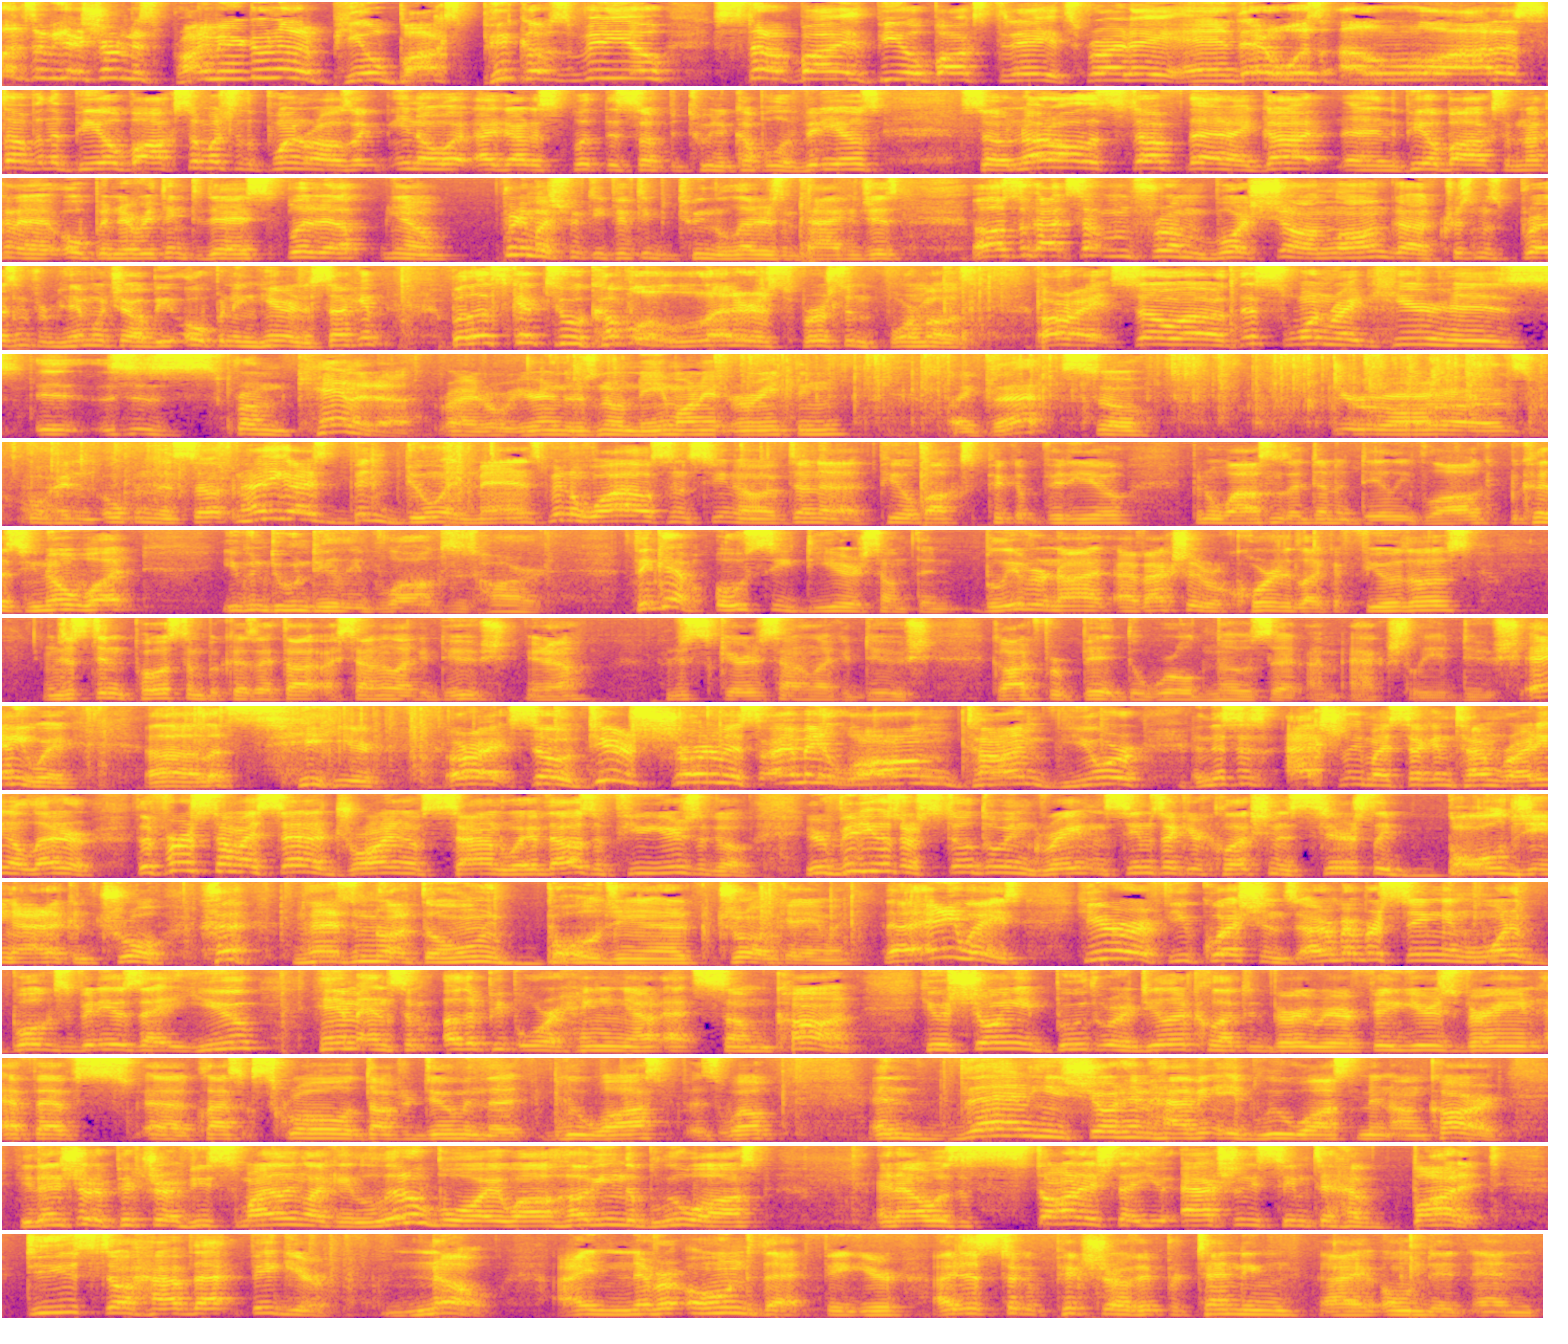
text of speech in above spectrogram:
What's up you guys, Shartimus Prime here doing another P.O. Box pickups video. Stop by the P.O. Box today, it's Friday, and there was a lot of stuff in the P.O. Box, so much to the point where I was like, you know what, I gotta split this up between a couple of videos. So not all the stuff that I got in the P.O. Box, I'm not gonna open everything today, I split it up, you know, pretty much 50-50 between the letters and packages. I also got something from boy Sean Long, got a Christmas present from him, which I'll be opening here in a second. But let's get to a couple of letters first and foremost. Alright, so uh, this one right here is, is, this is from Canada, right over here, and there's no name on it or anything like that, so... Uh, let's go ahead and open this up. And how you guys been doing, man? It's been a while since, you know, I've done a P.O. Box pickup video. Been a while since I've done a daily vlog. Because, you know what? Even doing daily vlogs is hard. I think I have OCD or something. Believe it or not, I've actually recorded like a few of those and just didn't post them because I thought I sounded like a douche, you know? I'm just scared of sounding like a douche. God forbid the world knows that I'm actually a douche. Anyway, uh, let's see here. Alright, so, dear Shartimus, I'm a long-time viewer, and this is actually my second time writing a letter. The first time I sent a drawing of Soundwave, that was a few years ago. Your videos are still doing great, and seems like your collection is seriously bulging out of control. That's not the only bulging out of control. Okay, anyway. Anyways, here are a few questions. I remember seeing in one of Boog's videos that you, him, and some other people were hanging out at some con. He was showing a booth where a dealer collected very rare figures, Variant FF's uh, Classic Scroll, Doctor Doom, and the Blue Wasp as well. And then he showed him having a Blue Wasp mint on card. He then showed a picture of you smiling like a little boy while hugging the Blue Wasp, and I was astonished that you actually seemed to have bought it. Do you still have that figure? No. I never owned that figure. I just took a picture of it pretending I owned it and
